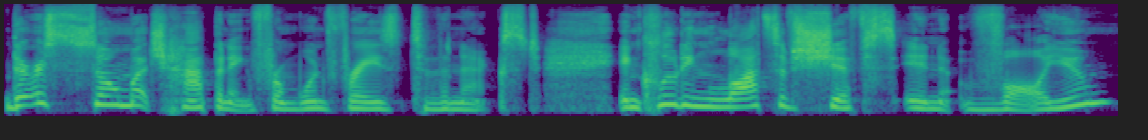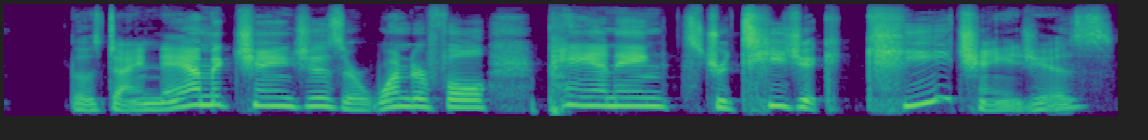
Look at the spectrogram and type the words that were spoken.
There is so much happening from one phrase to the next, including lots of shifts in volume. Those dynamic changes are wonderful, panning, strategic key changes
